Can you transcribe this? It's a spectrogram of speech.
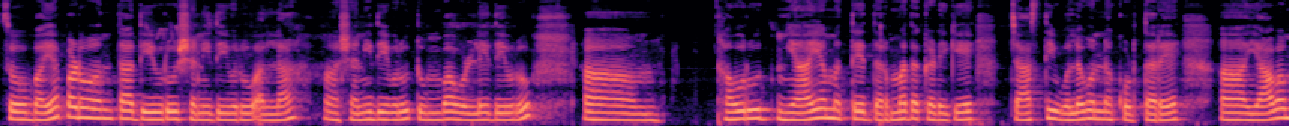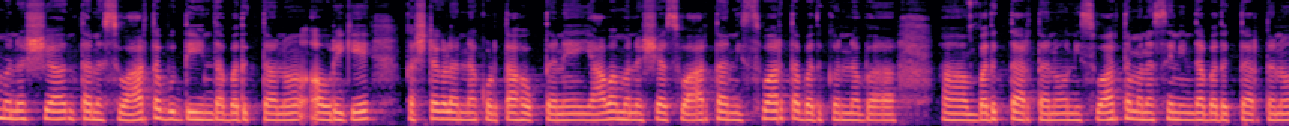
ಸೊ ಭಯ ಪಡುವಂಥ ದೇವರು ಶನಿದೇವರು ಅಲ್ಲ. ಶನಿದೇವರು ತುಂಬ ಒಳ್ಳೆ ದೇವರು. ಅವರು ನ್ಯಾಯ ಮತ್ತು ಧರ್ಮದ ಕಡೆಗೆ ಜಾಸ್ತಿ ಒಲವನ್ನು ಕೊಡ್ತಾರೆ. ಯಾವ ಮನುಷ್ಯ ತನ್ನ ಸ್ವಾರ್ಥ ಬುದ್ಧಿಯಿಂದ ಬದುಕ್ತಾನೋ ಅವರಿಗೆ ಕಷ್ಟಗಳನ್ನು ಕೊಡ್ತಾ ಹೋಗ್ತಾನೆ. ಯಾವ ಮನುಷ್ಯ ಸ್ವಾರ್ಥ, ನಿಸ್ವಾರ್ಥ ಬದುಕನ್ನು ಬ ಬದುಕ್ತಾ ಇರ್ತಾನೋ, ನಿಸ್ವಾರ್ಥ ಮನಸ್ಸಿನಿಂದ ಬದುಕ್ತಾ ಇರ್ತಾನೋ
